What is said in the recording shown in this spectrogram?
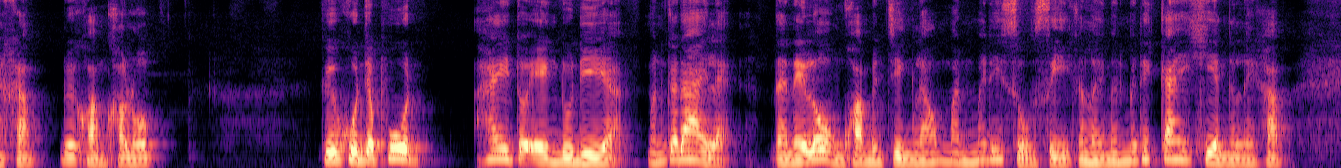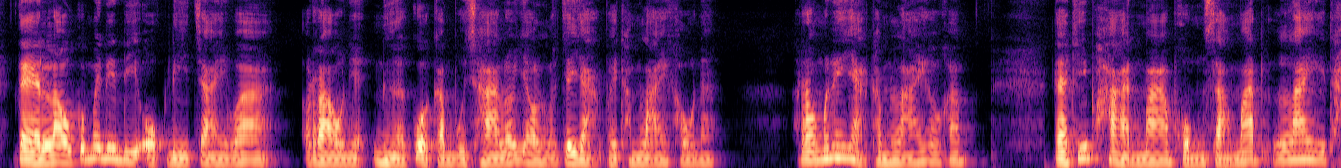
นะครับ ด้วยความเคารพ คือคุณจะพูดให้ตัวเองดูดีอะมันก็ได้แหละ แต่ในโลกของความเป็นจริงแล้วมันไม่ได้สูสีกันเลย มันไม่ได้ใกล้เคียงกันเลยครับ แต่เราก็ไม่ได้ดีอกดีใจว่าเราเนี่ยเหนือกว่ากัมพูชาแล้วเราจะอยากไปทำร้ายเขานะ เราไม่ได้อยากทำร้ายเขาครับ แต่ที่ผ่านมาผมสามารถไล่ไท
